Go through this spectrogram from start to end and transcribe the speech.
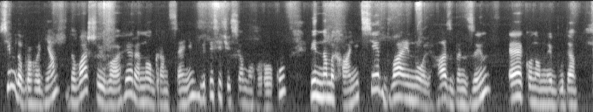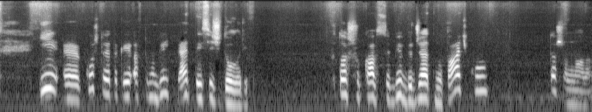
Всім доброго дня! До вашої уваги Renault Grand Scenic 2007 року. Він на механіці 2.0 газ бензин, економний буде. І е, коштує такий автомобіль 5 тисяч доларів. Хто шукав собі бюджетну тачку, то що треба.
